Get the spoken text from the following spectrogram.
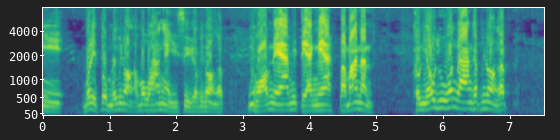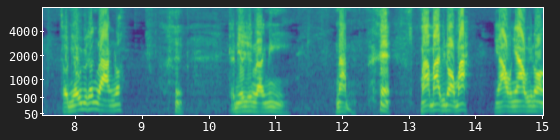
นี่บ่ได้ต้มนะพี่น้องเอามาวางไงซื้อครับพี่น้องครับ มีหอมแหน่มีแตงแหนประมาณนั้นข้าวเหนียวอยู่ข้างล่างครับพี่น้องครับข้าวเหนียวอยู่ข้างล่างเนาะ ข้าวเหนียวยังลางนี่นั่น มามาพี่น้องมาเงาเงาพี่น้อง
